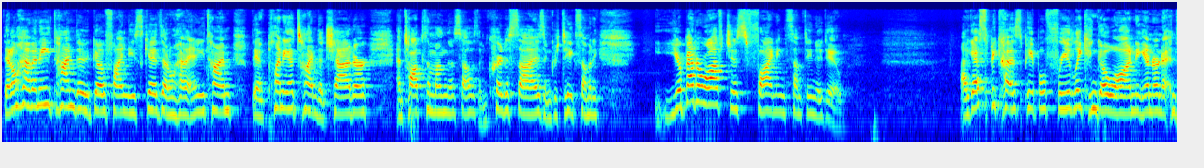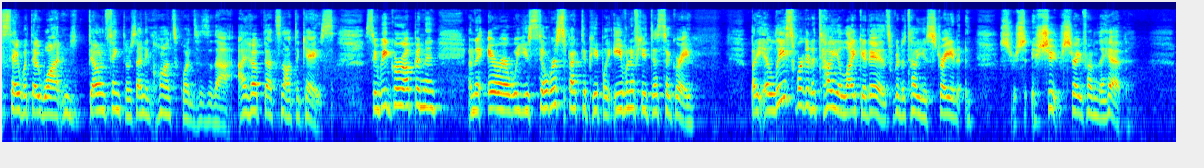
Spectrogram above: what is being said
they don't have any time to go find these kids. They don't have any time. They have plenty of time to chatter and talk among themselves and criticize and critique somebody you're better off just finding something to do. I guess because people freely can go on the internet and say what they want and don't think there's any consequences of that. I hope that's not the case. See, we grew up in an, in an era where you still respected people even if you disagree. But at least we're going to tell you like it is. We're going to tell you straight, shoot straight from the hip.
